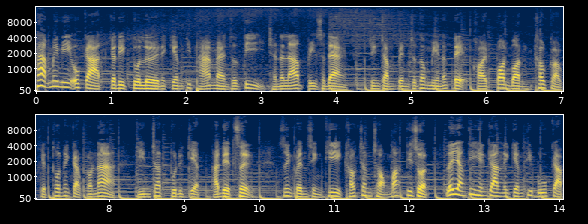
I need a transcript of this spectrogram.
แทบไม่มีโอกาสกระดิกตัวเลยในเกมที่แพ้แมนเชสเตอร์ตี้ชนะแล้วปีแสดง จึงจำเป็นจะต้องมีนักเตะคอยป้อนบอลเข้ากรอบเขตโทษให้กับกองหน้า ทีมชาติโปรตุเกสพาเดตซึกซึ่งเป็นสิ่งที่เขาจำชองมากที่สุด และอย่างที่เห็นกันในเกมที่บูกับ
